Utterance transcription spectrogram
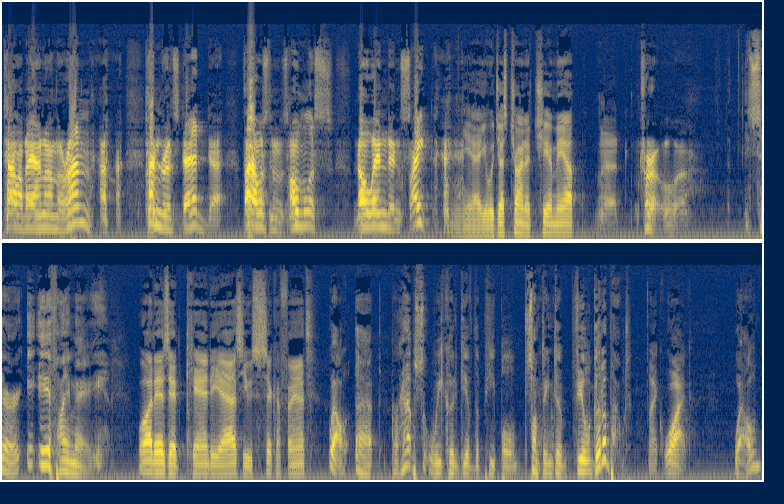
Taliban on the run? Hundreds dead, uh, thousands homeless, no end in sight. Yeah, you were just trying to cheer me up. uh, true. Uh, Sir, i- if I may. What is it, candy ass, you sycophant? Well, uh, perhaps we could give the people something to feel good about. Like what? Well,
